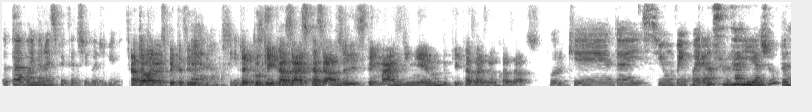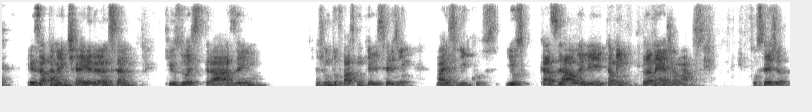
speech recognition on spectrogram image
Eu estava ainda na expectativa de vida. Ah, estava ainda na expectativa é, de vida. não consegui. Não Porque casais casados, eles têm mais dinheiro do que casais não casados. Porque daí, se um vem com herança, daí ajuda. Exatamente, a herança que os dois trazem junto faz com que eles sejam mais ricos e o casal ele também planeja mais. Ou seja,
